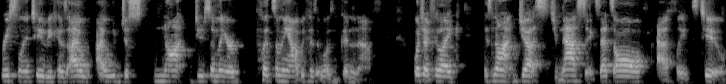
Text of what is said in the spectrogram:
recently too, because I, I would just not do something or put something out because it wasn't good enough, which I feel like is not just gymnastics. That's all athletes too.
